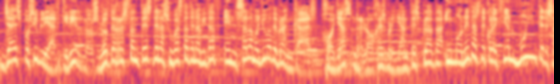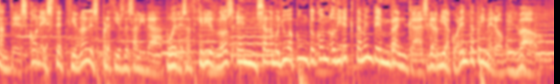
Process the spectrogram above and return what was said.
Ya es posible adquirir los lotes restantes de la subasta de Navidad en Sala Moyúa de Brancas. Joyas, relojes, brillantes, plata y monedas de colección muy interesantes con excepcionales precios de salida. Puedes adquirirlos en salamoyúa.com o directamente en Brancas, Gran Vía 40 primero, Bilbao.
